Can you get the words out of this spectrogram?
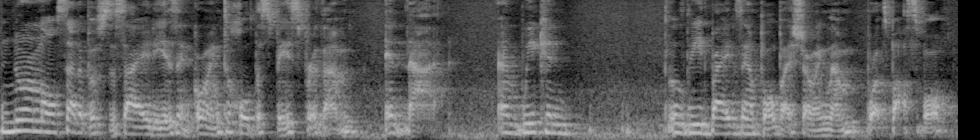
normal setup of society isn't going to hold the space for them in that. And we can lead by example by showing them what's possible.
